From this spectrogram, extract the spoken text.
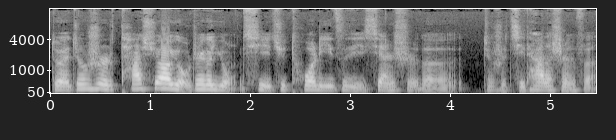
对，就是他需要有这个勇气去脱离自己现实的，就是其他的身份，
